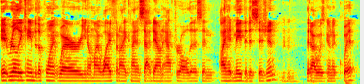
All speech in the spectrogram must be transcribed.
it really came to the point where you know my wife and I kind of sat down after all this, and I had made the decision Mm-hmm. that I was going to quit,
